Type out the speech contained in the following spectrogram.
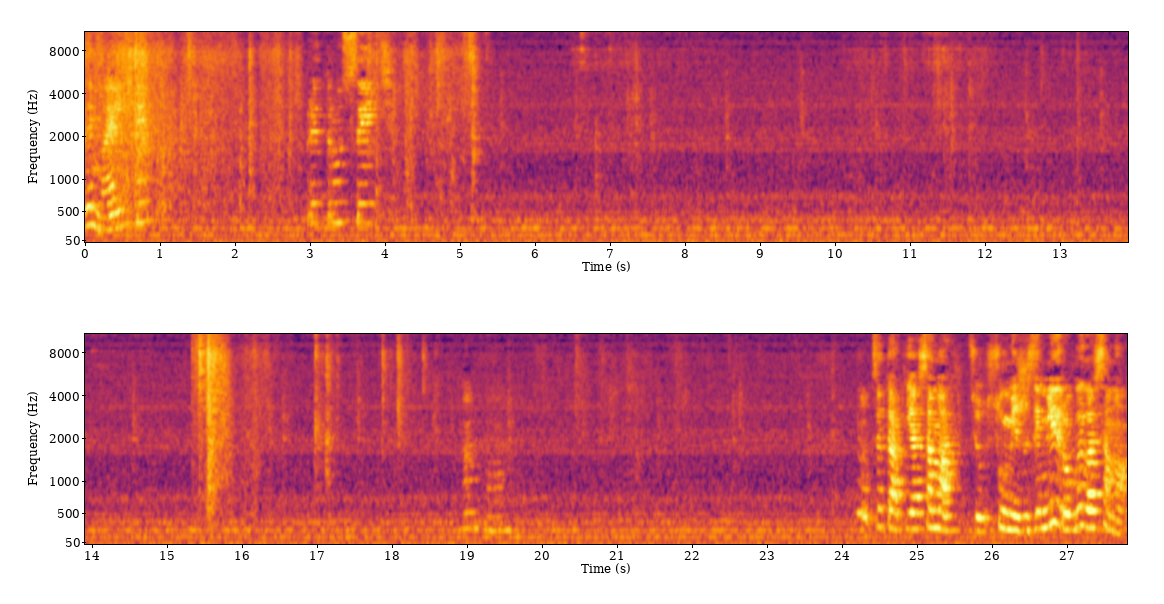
Земельки притрусить. Ну, це так, я сама суміш землі робила сама.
